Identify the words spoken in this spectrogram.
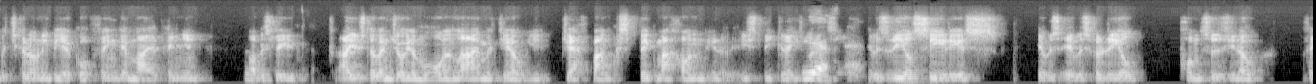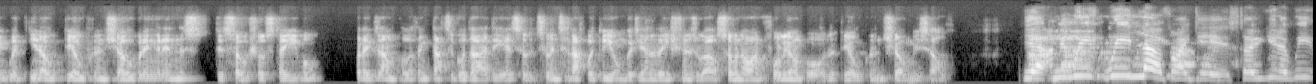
which can only be a good thing, in my opinion. Mm-hmm. Obviously, I used to enjoy them the in line with, you know, you, Jeff Banks, Big Mac on, you know, it used to be great. yeah. It was real serious. It was it was for real punters, you know. I think with, you know, the opening show, bringing in the, the social stable, for example, I think that's a good idea to, to interact with the younger generation as well. So, no, I'm fully on board with the opening show myself. Yeah, I mean, we we love ideas. So you know, we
